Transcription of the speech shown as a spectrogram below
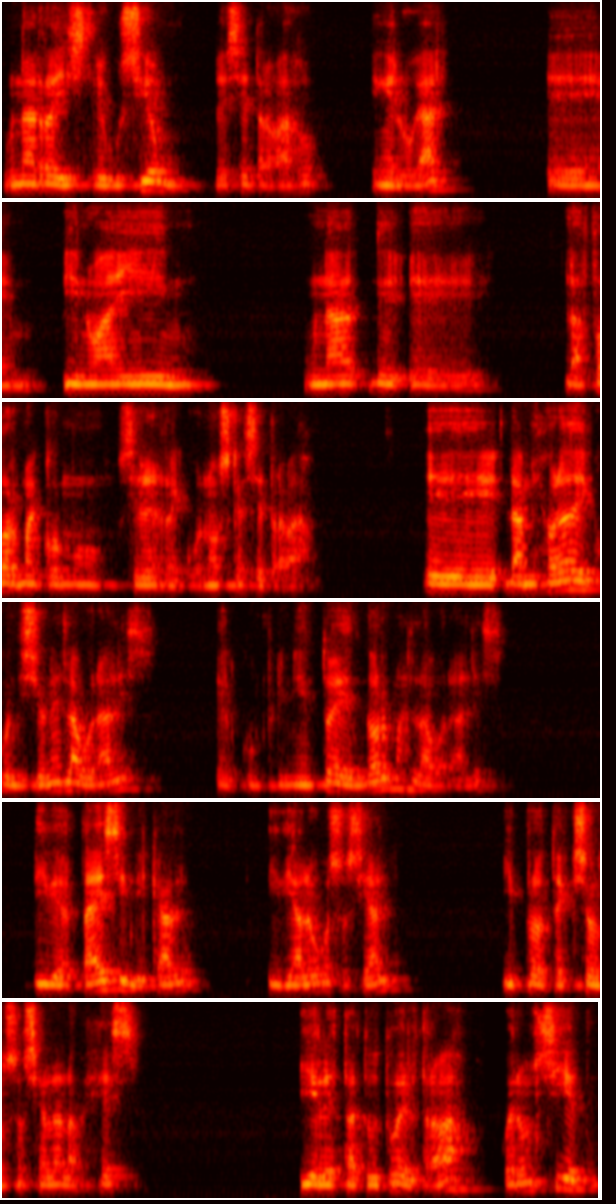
una redistribución de ese trabajo en el hogar. Eh, y no hay una, eh, la forma como se le reconozca ese trabajo. Eh, la mejora de condiciones laborales, el cumplimiento de normas laborales, libertades sindicales y diálogo social y protección social a la vejez. Y el Estatuto del Trabajo. Fueron siete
